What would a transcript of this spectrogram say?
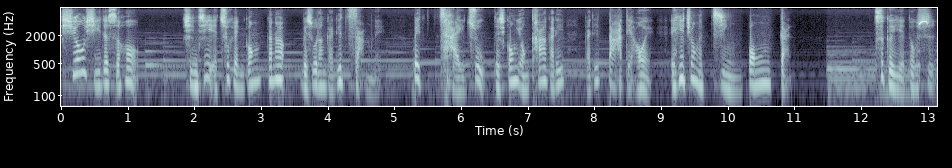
休息的时候，甚至也出现讲，刚刚别说人给你斩嘞，被踩住，就是讲用脚给你给你打掉诶，诶，一种的紧绷感，这个也都是。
